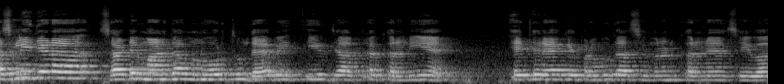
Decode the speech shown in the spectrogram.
ਅਸਲੀ ਜਿਹੜਾ ਸਾਡੇ ਮਨ ਦਾ ਮਨੋਰਥ ਹੁੰਦਾ ਹੈ ਵੀ ਤੀਰਥ ਯਾਤਰਾ ਕਰਨੀ ਹੈ, ਇੱਥੇ ਰਹਿ ਕੇ ਪ੍ਰਭੂ ਦਾ ਸਿਮਰਨ ਕਰਨਾ ਹੈ, ਸੇਵਾ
